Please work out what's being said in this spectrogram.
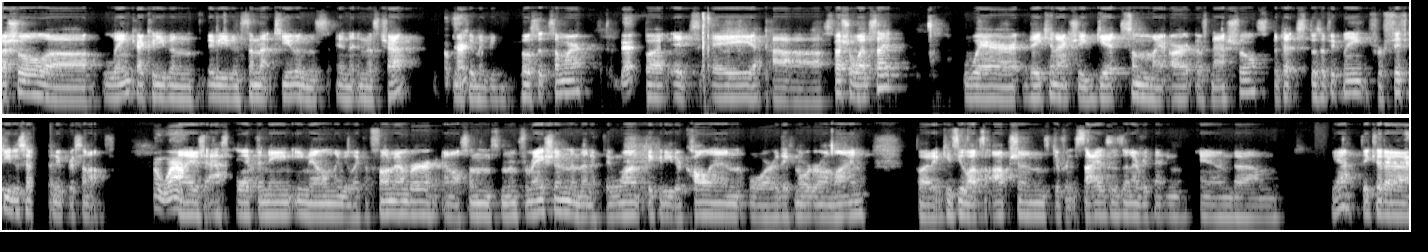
special uh, link i could even maybe even send that to you in this in, in this chat okay. you could maybe post it somewhere but it's a uh, special website where they can actually get some of my art of Nashville specifically for 50 to 70% off. Oh, wow. And I just ask for like the name, email, maybe like a phone number, and I'll send them some information. And then if they want, they could either call in or they can order online. But it gives you lots of options, different sizes and everything. And um, yeah, they could uh,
